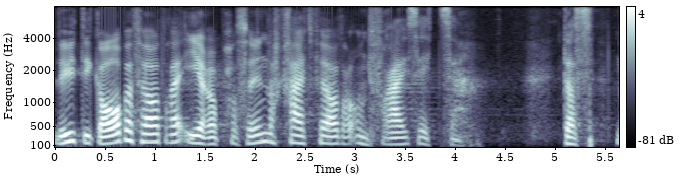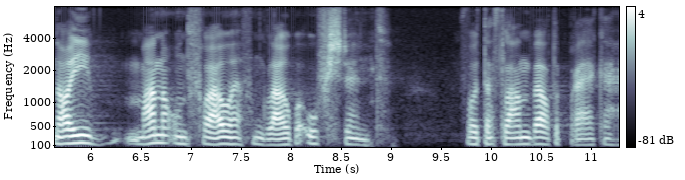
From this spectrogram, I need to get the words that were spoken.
Leute die Gaben fördern, ihre Persönlichkeit fördern und freisetzen dass neue Männer und Frauen vom Glauben aufstehen, wo das Land werden prägen.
